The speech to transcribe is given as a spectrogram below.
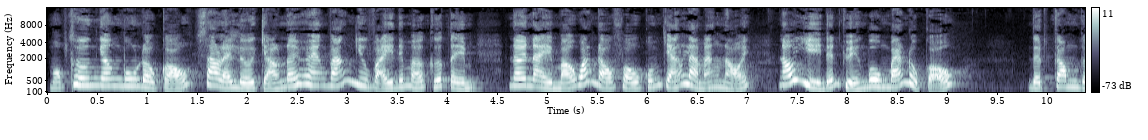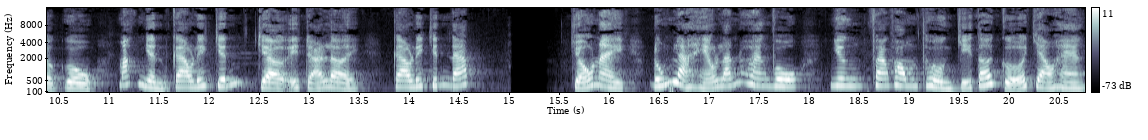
Một thương nhân buôn đồ cổ, sao lại lựa chọn nơi hoang vắng như vậy để mở cửa tiệm? Nơi này mở quán đậu phụ cũng chẳng làm ăn nổi, nói gì đến chuyện buôn bán đồ cổ. Địch công gật gù, mắt nhìn Cao Lý Chính, chờ ý trả lời. Cao Lý Chính đáp. Chỗ này đúng là hẻo lánh hoang vu, nhưng Phan Phong thường chỉ tới cửa chào hàng,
